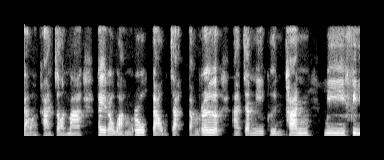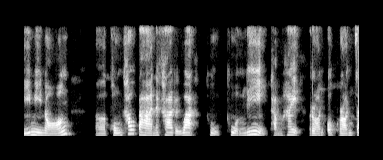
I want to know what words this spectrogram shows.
ดาวอังคารจรมา ให้ระวังโรคเก่าจะกำเริบ อาจจะมีผื่นคัน มีฝีมีหนองผงเข้าตานะคะ หรือว่าถูกทวงหนี้ทำให้ร้อนอกร้อนใจ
